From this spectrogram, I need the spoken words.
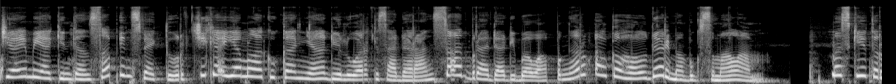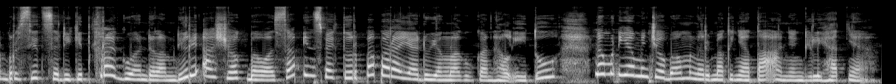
Jai meyakinkan sub inspektur jika ia melakukannya di luar kesadaran saat berada di bawah pengaruh alkohol dari mabuk semalam. Meski terbersit sedikit keraguan dalam diri Ashok bahwa sub inspektur Paparayadu yang melakukan hal itu, namun ia mencoba menerima kenyataan yang dilihatnya.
